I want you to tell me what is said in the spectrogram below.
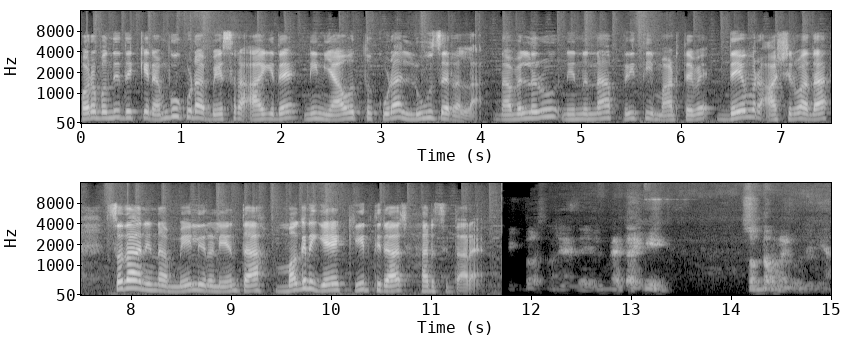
ಹೊರ ಬಂದಿದ್ದಕ್ಕೆ ನಮಗೂ ಕೂಡ ಬೇಸರ ಆಗಿದೆ. ನೀನ್ ಯಾವತ್ತೂ ಕೂಡ ಲೂಸರ್ ಅಲ್ಲ. ನಾವೆಲ್ಲರೂ ನಿನ್ನನ್ನ ಪ್ರೀತಿ ಮಾಡ್ತೇವೆ. ದೇವರ ಆಶೀರ್ವಾದ ಸದಾ ನಿನ್ನ ಮೇಲಿರಲಿ ಅಂತ ಮಗನಿಗೆ ಕೀರ್ತಿರಾಜ್ ಹರಿಸಿದ್ದಾರೆ. ಆಗಿ ಸ್ವಂತ ಮನೆಗೆ ಬಂದಿದ್ಯಾ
